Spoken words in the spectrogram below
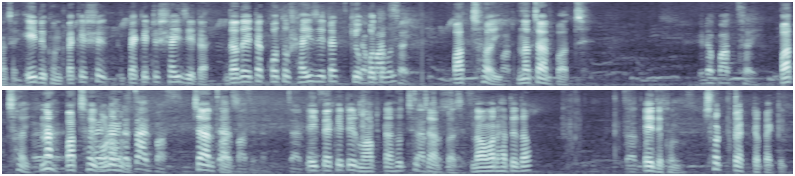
আচ্ছা এই দেখুন প্যাকেটের প্যাকেটের সাইজ এটা। দাদা এটা কত সাইজ? এটা কেউ কত পাঁচ বলে? ছয়। পাঁচ ছয় না চার পাঁচ? এটা পাঁচ ছয়। পাঁচ ছয়? না পাঁচ ছয় বড় হবে। চার পাঁচ। চার পাঁচ। এই প্যাকেটের মাপটা হচ্ছে চার পাঁচ। দাও আমার হাতে দাও। এই দেখুন ছোট্ট একটা প্যাকেট।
